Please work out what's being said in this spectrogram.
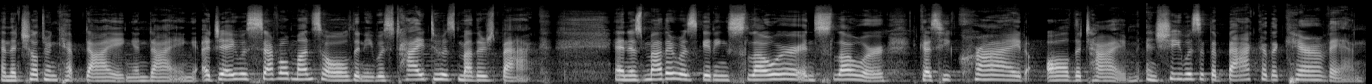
and the children kept dying and dying. Aje was several months old, and he was tied to his mother's back. And his mother was getting slower and slower because he cried all the time. And she was at the back of the caravan.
